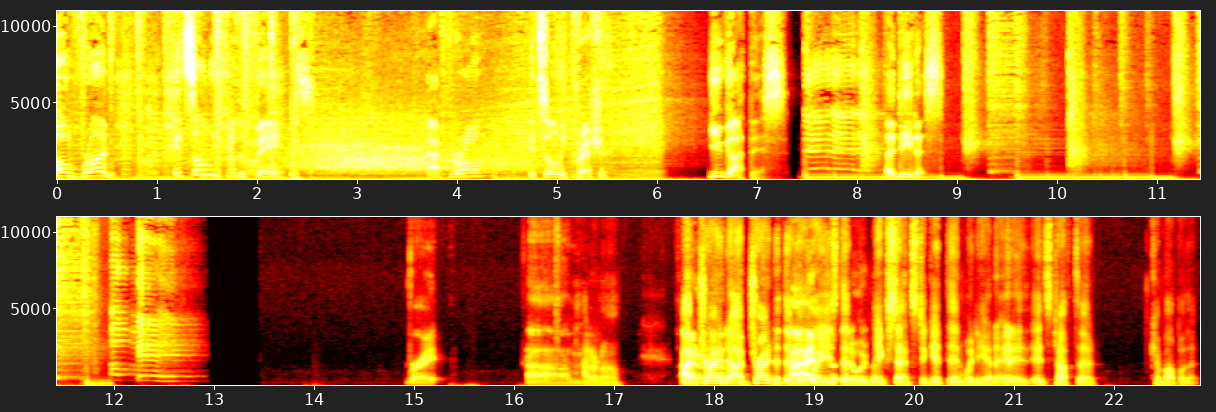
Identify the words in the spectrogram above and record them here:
a run. It's only for the fans. After all, it's only pressure. You got this. Adidas. Right. Um, I don't know. I'm trying know. to. I'm trying to think of I, ways I, that it would make sense to get Dinwiddie, and it, it's tough to come up with it.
